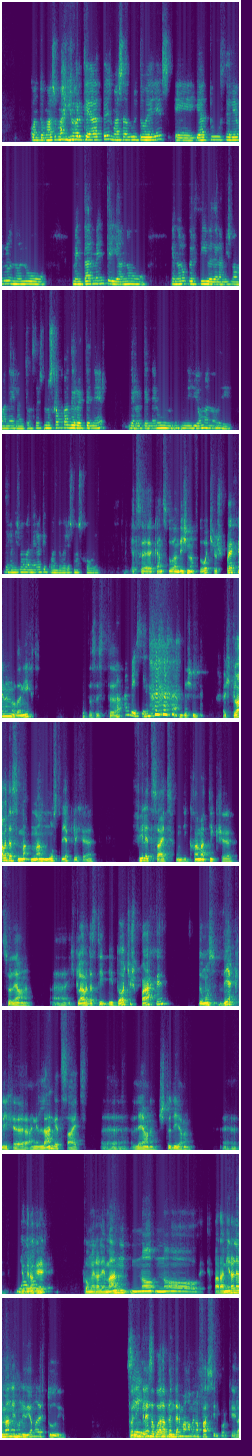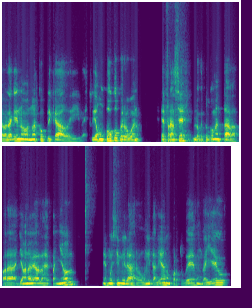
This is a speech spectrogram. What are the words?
cuanto más mayor te haces, más adulto eres, eh, ya tu cerebro no lo, mentalmente ya no no lo percibe de la misma manera, entonces no es capaz de retener, de retener un, un idioma ¿no? de, de, la misma manera que cuando eres más joven. Jetzt äh, kannst du ein bisschen auf Deutsch sprechen oder nicht? Das ist äh, ja, ein, bisschen. ein bisschen. Ich glaube, dass man, man muss wirklich äh, viele Zeit, um die Grammatik zu lernen. Äh, ich glaube, dass die, die deutsche Sprache, du musst wirklich äh, eine lange Zeit lernen, studieren. Yo creo que con el alemán no, no, para mí el alemán es un idioma de estudio. Tú el inglés lo puedes aprender más o menos fácil, porque la verdad que no, no es complicado y estudias un poco, pero bueno, el francés, lo que tú comentabas, para ya una vez hablas español, es muy similar, o un italiano, un portugués, un gallego,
